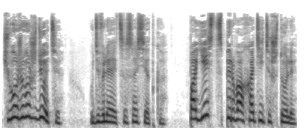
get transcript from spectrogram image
«Чего же вы ждете?» — удивляется соседка. «Поесть сперва хотите, что ли?»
